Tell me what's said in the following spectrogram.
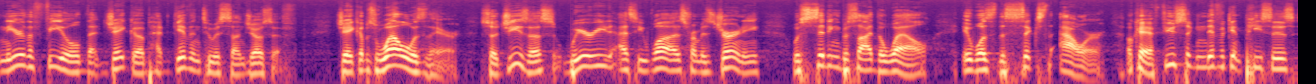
near the field that Jacob had given to his son Joseph. Jacob's well was there. So Jesus, wearied as he was from his journey, was sitting beside the well. It was the sixth hour. Okay, a few significant pieces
